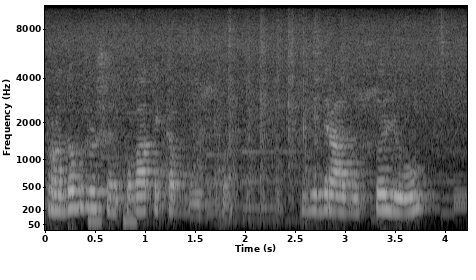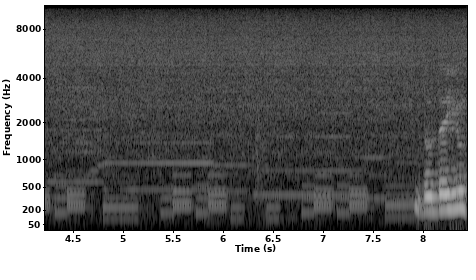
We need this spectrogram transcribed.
Продовжу шинкувати капусту. Відразу солю. Додаю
